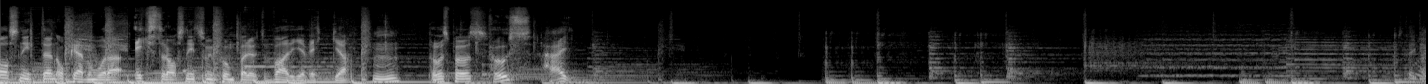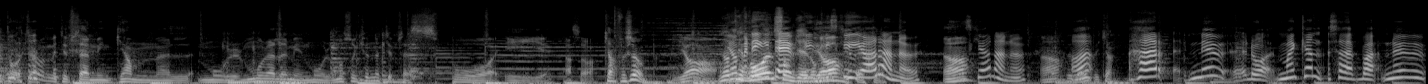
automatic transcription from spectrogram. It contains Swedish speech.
avsnitten och även våra extra avsnitt som vi pumpar ut varje vecka. Puss puss! Puss, hej. Jag tror med typ såhär min gammelmormor eller min mormor som kunde typ såhär spå i, alltså. Kaffesump. Ja. Ja, Ja vi men det en sån är det grej. vi, vi ska göra nu. Ja. Vi ska göra nu. Ja. Det Ja. är inte kaffe. Här, nu då, man kan så här bara, nu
